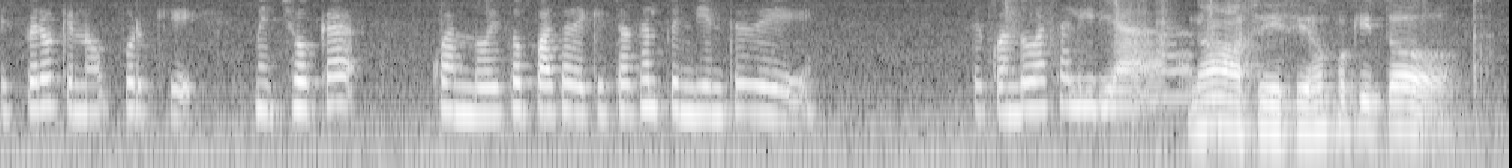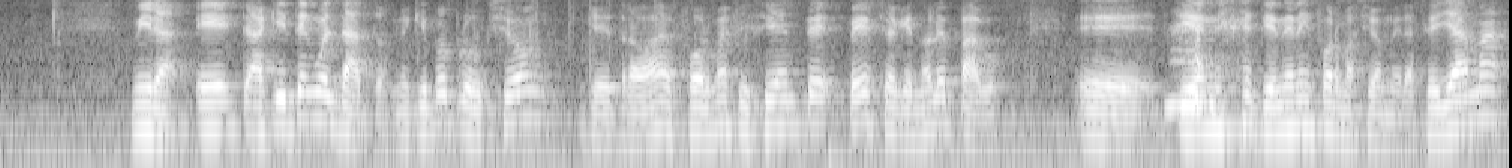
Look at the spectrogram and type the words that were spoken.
Espero que no, porque me choca cuando eso pasa, de que estás al pendiente de, de cuándo va a salir ya. No, sí, sí, es un poquito... Mira, eh, aquí tengo el dato. Mi equipo de producción, que trabaja de forma eficiente, pese a que no le pago, eh, tiene, tiene la información. Mira, se llama,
